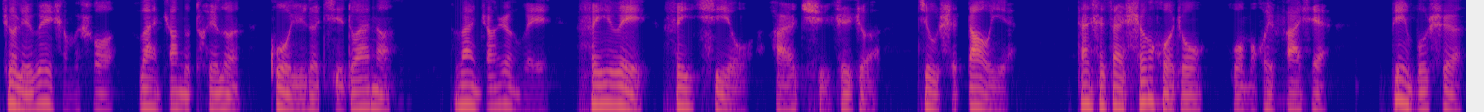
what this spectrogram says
这里为什么说万章的推论过于的极端呢？万章认为，非为非其有而取之者，就是道也。但是在生活中，我们会发现，并不是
